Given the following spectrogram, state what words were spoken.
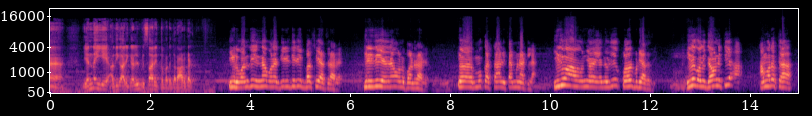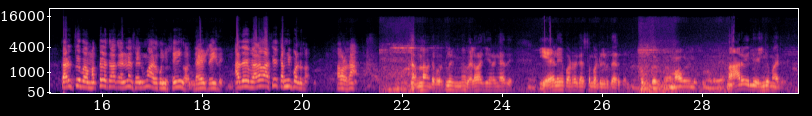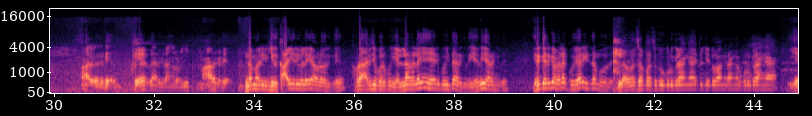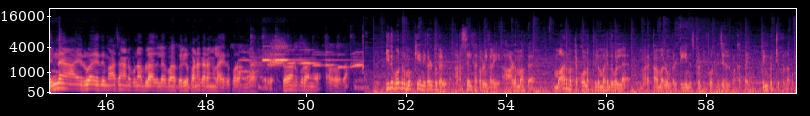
என்ஐஏ அதிகாரிகள் விசாரித்து வருகிறார்கள். இவர் வந்து என்ன பண்ண திடீர் திடீர் பஸ் ஏற்றுறாரு திடீர் திடீர் எதனா ஒன்று பண்ணுறாரு மு க ஸ்டாலின் தமிழ்நாட்டில். இதுவும் கொஞ்சம் எங்களுக்கு குளறுபடி ஆகுது இதை கொஞ்சம் கவனித்து அமர கருத்து இப்ப மக்களுக்காக என்ன செய்யணுமோ அதை கொஞ்சம் செய்யுங்க தயவு செய்து அது விலைவாசியை கம்மி பண்ணுங்க. அவ்வளோதான் தமிழ்நாட்டை பொறுத்தல இனிமேல் விலைவாசி இறங்காது. ஏழையே படுற கஷ்டம் பட்டுக்கிட்டு தான் இருக்கணும். மாறவே இல்லை சூழ்நிலையை மாறவே இல்லையே எங்கே மாறு மாறவே கிடையாது. பேர் தான் எடுக்கிறாங்களே ஒழிஞ்சு மாற கிடையாது. இந்த மாதிரி விற்கிது காய்கறி விலையே அவ்வளோ இருக்குது அப்புறம் அரிசி பருப்பு எல்லா விலையும் ஏறி போய் தான் இருக்குது. எது இறங்குது? இருக்க இருக்க விலை ஏறிக்கிட்டு தான் போகுது. இலவச பஸ்ஸுக்கு கொடுக்குறாங்க டிக்கெட் வாங்குறாங்க கொடுக்குறாங்க. என்ன ஆயிரம் ரூபாய் எது மாதம் அனுப்புனாப்புல அதில் பெரிய பணக்காரங்களா ஆயிர போகிறாங்களா அனுப்புகிறாங்க அவ்வளோதான் இதுபோன்ற முக்கிய நிகழ்வுகள் அரசியல் தகவல்களை ஆழமாக மாறுபட்ட கோணத்திலும் அறிந்து கொள்ள மறக்காமல் உங்கள் டிஎன்எஸ் டுவெண்ட்டி ஃபோர் டிஜிட்டல் பக்கத்தை பின்பற்றிக் கொள்ளவும்.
